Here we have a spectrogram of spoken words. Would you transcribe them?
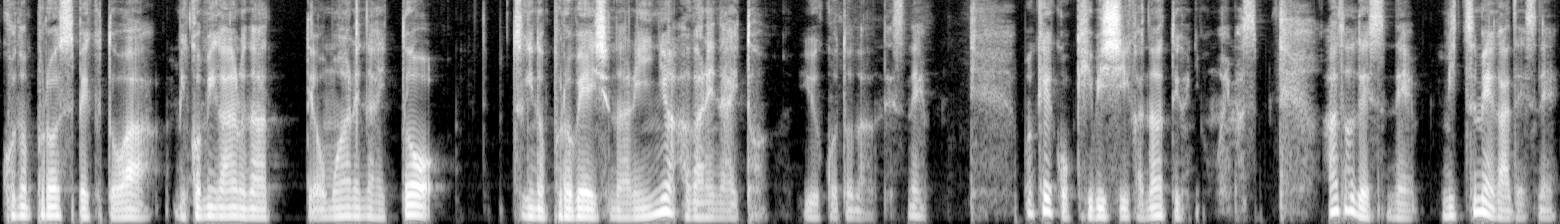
このプロスペクトは見込みがあるなって思われないと、次のプロベーショナリーには上がれないということなんですね。まあ、結構厳しいかなというふうに思います。あとですね、三つ目がですね、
